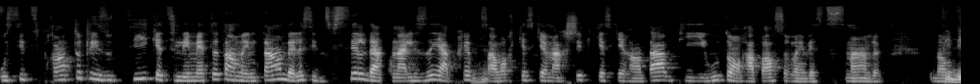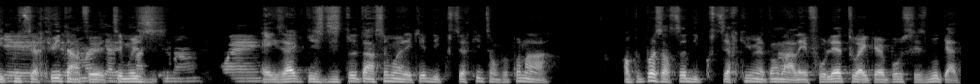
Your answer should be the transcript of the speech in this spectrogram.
aussi tu prends tous les outils, que tu les mets tous en même temps, ben là, c'est difficile d'analyser après pour savoir qu'est-ce qui a marché, puis qu'est-ce qui est rentable, puis où ton rapport sur l'investissement, là. Donc, puis des coups de circuit, t'en fais, moi, je... ouais. Exact, puis je dis tout le temps ça, moi, à l'équipe, des coups de circuit, on peut pas dans on peut pas sortir des coups de circuit, mettons, dans l'infolette ou avec un post Facebook à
